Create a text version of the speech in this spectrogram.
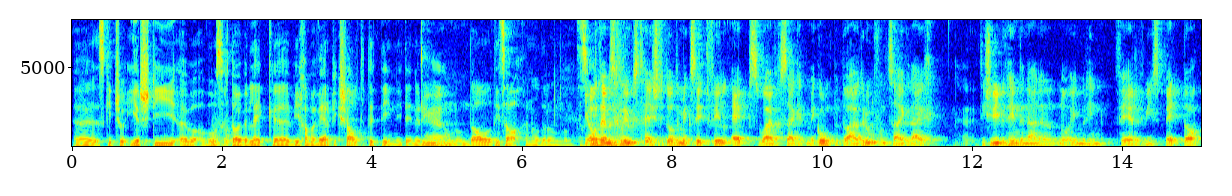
äh, es gibt schon Erste, äh, die sich da überlegen, wie kann man Werbung schalten dort drin, in diesen Räumen ja. und, und, all die Sachen, oder? Und, und ja, und wenn man sich ein bisschen austestet, oder? Man sieht viele Apps, die einfach sagen, wir gumpen da auch drauf und zeigen eigentlich, die schreiben hinten noch immerhin fairerweise Beta,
